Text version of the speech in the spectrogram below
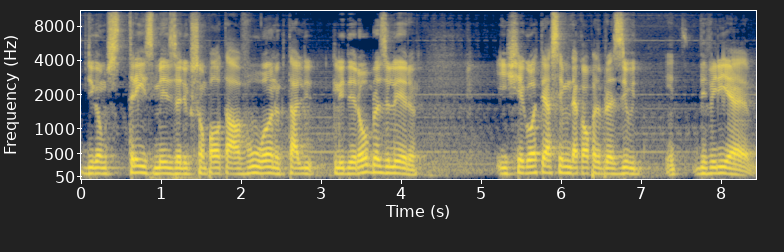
digamos, três meses ali que o São Paulo tava voando, que, tá, que liderou o brasileiro e chegou até a semi da Copa do Brasil e, e deveria,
